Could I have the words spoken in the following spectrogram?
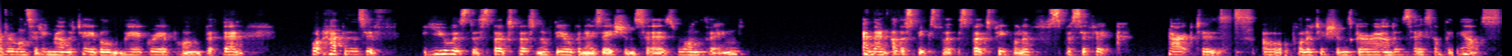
everyone sitting around the table may agree upon. But then what happens if you, as the spokesperson of the organization, says one thing and then other speaks, spokespeople of specific characters or politicians go around and say something else.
